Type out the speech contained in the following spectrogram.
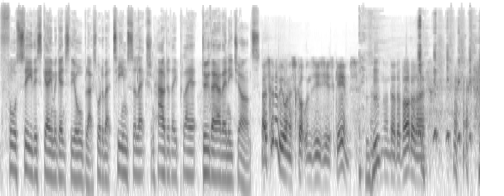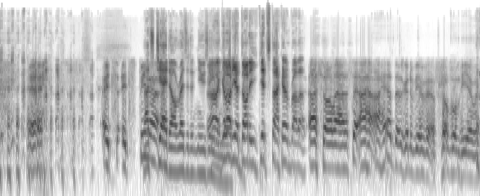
foresee this game against the All Blacks? What about team selection? How do they play it? Do they have any chance? Well, it's going to be one of Scotland's easiest games. Mm-hmm. No doubt about it. Uh, it's it's been That's a, Jed, our resident New Ah, Zealander. good on you, Doddie. Get stuck in, brother. That's all. I, said- I, I heard there was going to be a bit of problem here with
